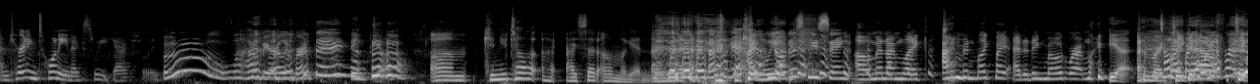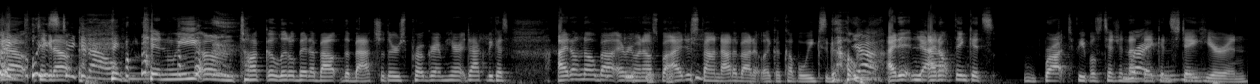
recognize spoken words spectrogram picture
I'm turning 20 next week, actually. Ooh, well, happy early birthday. Thank you. Um, can you tell? I, I said um again. I'm gonna, That's okay. Can I've we- noticed me saying um and I'm like I'm in like my editing mode where I'm like Yeah, I'm like, telling take it my out, boyfriend, take it out, please take it out. take it out. Can we um talk a little bit about the bachelor's program here at DAC? Because I don't know about everyone else, but I just found out about it like a couple weeks ago. Yeah. I didn't. I don't think it's brought to people's attention that they can stay here and.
